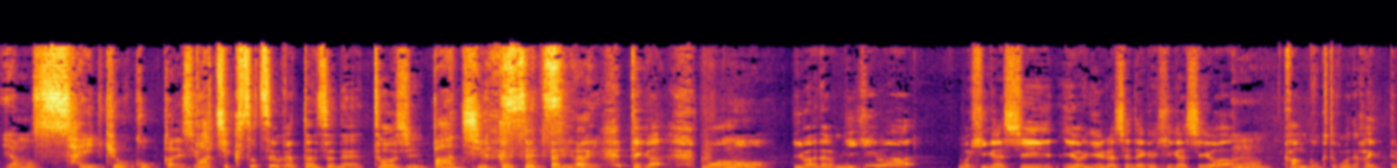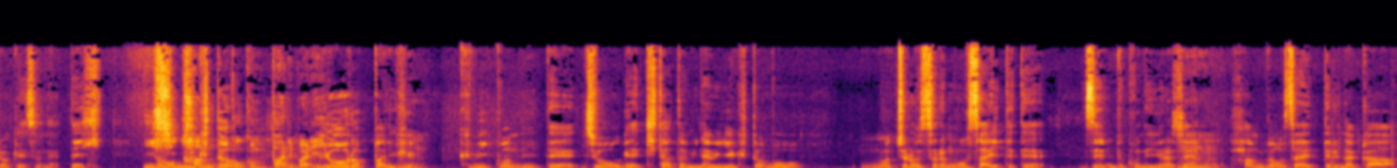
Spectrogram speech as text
いや、もう最強国家ですよバ。チクソ強かったんですよね当時、バチクソ強い。てかもうも今だから右はもう東要はユーラシア大陸の東要はあの、うん。韓国とかまで入ってるわけですよね。で西に行くと国もバリバリ。ヨーロッパにふ、うん。組み込んでいて上下北と南に行くともうもちろんそれも抑えてて全部このユーラシアの半分抑えてる中、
